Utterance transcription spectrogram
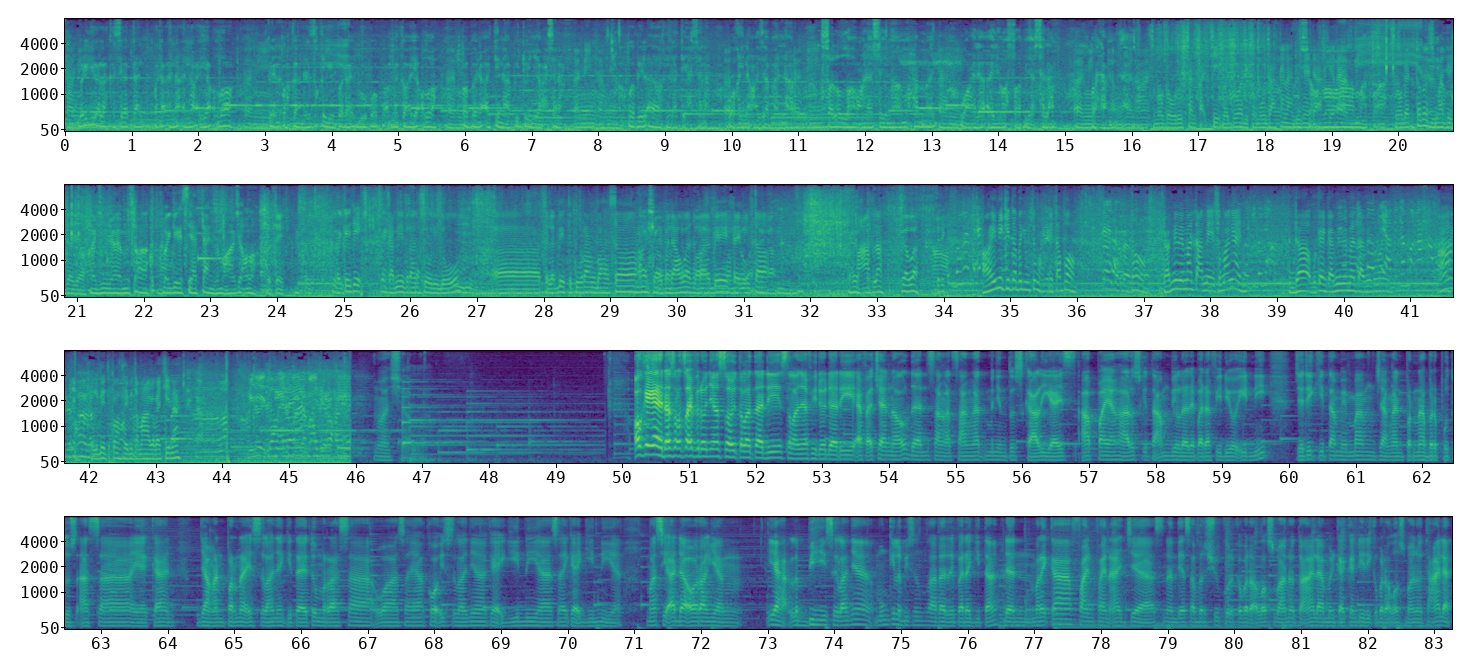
Amin. berikanlah kesihatan kepada anak-anak ya Allah Amin. limpahkan rezeki kepada ibu bapa mereka ya Allah Amin. Rabbana atina fid dunya hasanah Amin amin. wa bil akhirati hasanah wa qina azaban nar Amin. sallallahu ala sayyidina Muhammad Amin. wa ala alihi wa sahbihi wasallam Amin. Alhamdulillah. Semoga urusan pakcik berdua dipermudahkanlah dunia dan akhirat. Semoga terus maju jaya. Maju ya insya-Allah bagi kesihatan semua insya-Allah. Betul. Okey cik, kami beransur dulu. Uh, terlebih terkurang bahasa Masya daripada awal sampai habis saya minta maaf lah. Ya apa? Ha. Hari ni kita bagi percuma. Eh tak apa. Oh, kami memang tak ambil sumbangan. Tak, bukan kami memang tak ambil sumbangan. Ha? Terlebih terkurang saya minta maaf kepada cik lah. Biji selamat hari raya Aidilfitri. Masya Allah Oke guys, udah selesai videonya. So itulah tadi setelahnya video dari FS Channel dan sangat-sangat menyentuh sekali guys. Apa yang harus kita ambil daripada video ini. Jadi kita memang jangan pernah berputus asa ya kan. Jangan pernah istilahnya kita itu merasa wah saya kok istilahnya kayak gini ya, saya kayak gini ya. Masih ada orang yang ya lebih istilahnya mungkin lebih sengsara daripada kita dan mereka fine fine aja senantiasa bersyukur kepada Allah Subhanahu Wa Taala mendekatkan diri kepada Allah Subhanahu Wa Taala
